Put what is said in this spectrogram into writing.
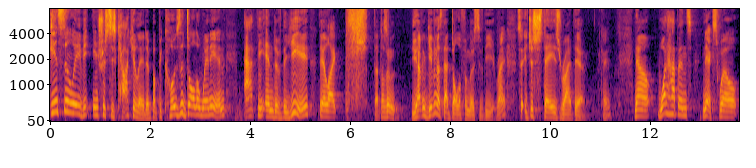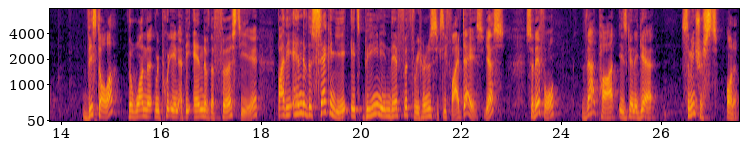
instantly the interest is calculated, but because the dollar went in at the end of the year, they're like, that doesn't, you haven't given us that dollar for most of the year, right? So it just stays right there, okay? Now, what happens next? Well, this dollar, the one that we put in at the end of the first year, by the end of the second year, it's been in there for 365 days, yes? So therefore, that part is going to get some interest on it,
